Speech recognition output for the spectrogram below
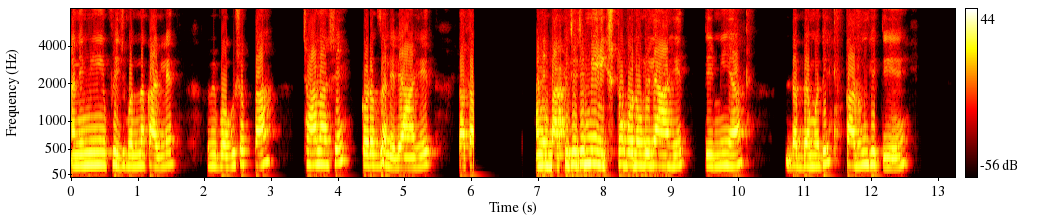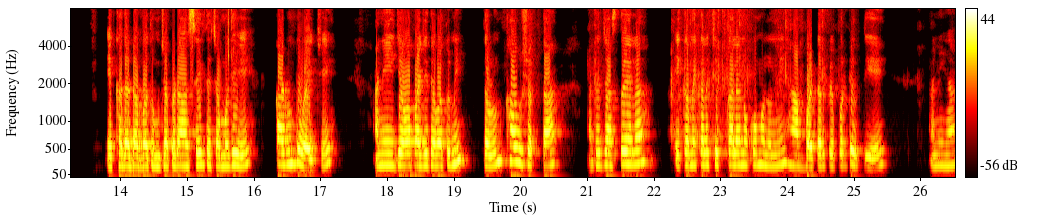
आणि मी फ्रीज मधनं काढलेत. तुम्ही बघू शकता छान असे कडक झालेले आहेत. आता आणि बाकीचे जे मी एक्स्ट्रा बनवलेले आहेत ते मी या डब्यामध्ये काढून घेते. एखादा डब्बा तुमच्याकडे असेल त्याच्यामध्ये काढून ठेवायचे. आणि जेव्हा पाहिजे तेव्हा तुम्ही तळून खाऊ शकता. आता जास्त याला एकमेकाला चिपकायला नको म्हणून मी हा बटर पेपर ठेवतेय. आणि ह्या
